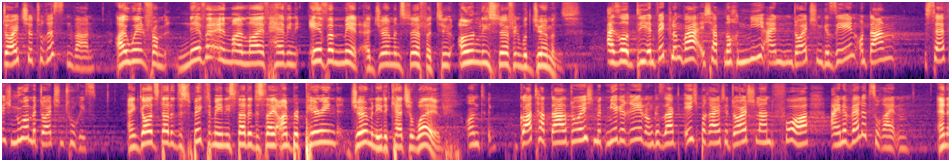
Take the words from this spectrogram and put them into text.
deutsche Touristen waren. I went from never in my life having ever met a German surfer to only surfing with Germans. Also die Entwicklung war, ich habe noch nie einen Deutschen gesehen und dann surfe ich nur mit deutschen Touris. And God started to speak to me and He started to say, I'm preparing Germany to catch a wave. Und Gott hat dadurch mit mir geredet und gesagt, ich bereite Deutschland vor, eine Welle zu reiten. And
